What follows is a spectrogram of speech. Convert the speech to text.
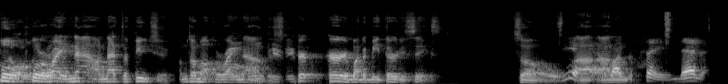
For for right now, not the future. I'm talking about for right now because okay. Curry about to be 36. So Yeah, I, I I'm about to say that.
